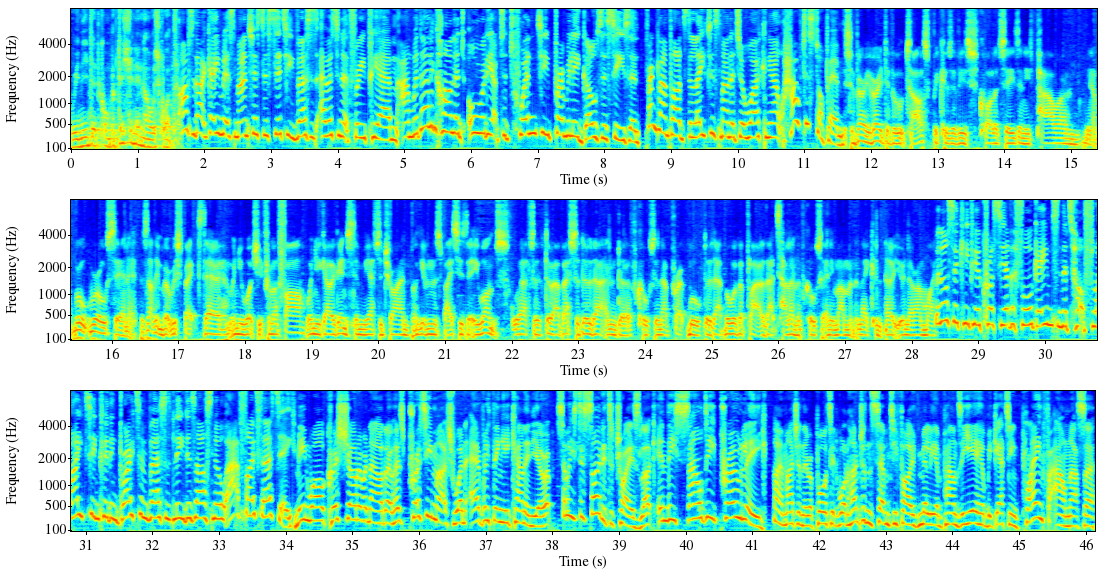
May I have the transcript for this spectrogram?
we need that competition in our squad. After that game, it's Manchester City versus Everton at 3 pm, and with Erling Haaland already up to 20 Premier League goals this season, Frank Lampard's the latest manager working out how to stop him. It's a very, very difficult task because of his qualities and his power, and you know we're all, we're all seeing it. There's nothing but respect there when you watch it from afar. When you go against him, you have to try and not give him the spaces that he wants. We'll have to do our best to do that, and uh, of course in that prep we'll do that. But with a player of that talent, of course, at any moment, and they can hurt you in their own way. We'll also keep you across the other four games in the top flight, including Brighton versus leaders Arsenal at 5:30. Meanwhile, Cristiano Ronaldo has pretty much won everything he can in Europe, so he's decided to try his luck in the Saudi Pro League. I imagine the reported 175 million pounds a year he'll be getting playing for Al Nassr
